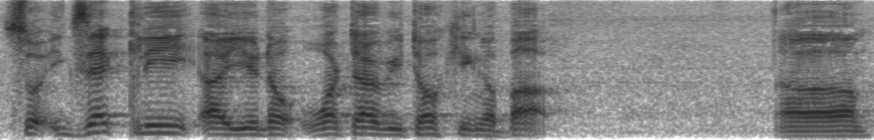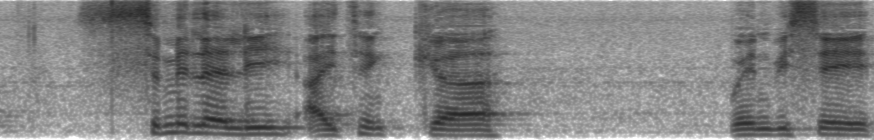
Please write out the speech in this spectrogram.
so exactly, uh, you know, what are we talking about? Um, Similarly, I think uh, when we say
